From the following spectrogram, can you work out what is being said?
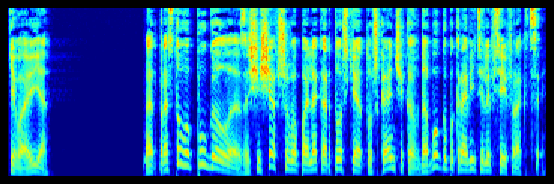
Киваю я. От простого пугала, защищавшего поля картошки от тушканчиков, до бога-покровителя всей фракции.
